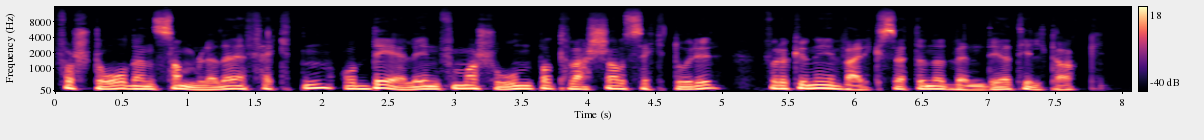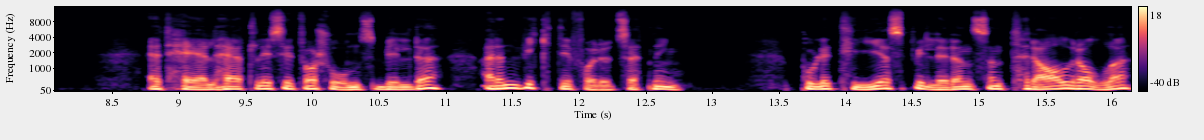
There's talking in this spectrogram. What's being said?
forstå den samlede effekten og dele informasjon på tvers av sektorer for å kunne iverksette nødvendige tiltak. Et helhetlig situasjonsbilde er en viktig forutsetning. Politiet spiller en sentral rolle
